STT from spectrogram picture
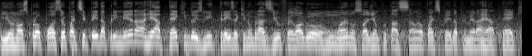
e o nosso propósito. Eu participei da primeira Reatec em 2003 aqui no Brasil, foi logo um ano só de amputação. Eu participei da primeira Reatec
